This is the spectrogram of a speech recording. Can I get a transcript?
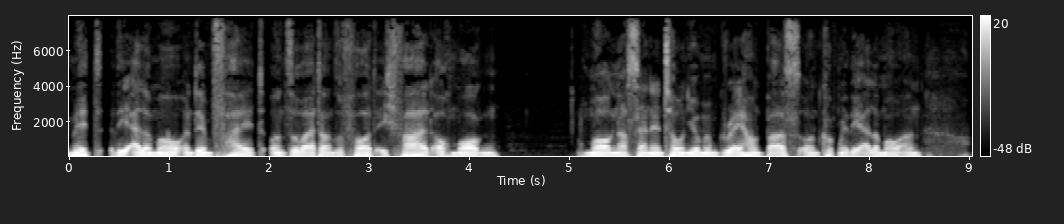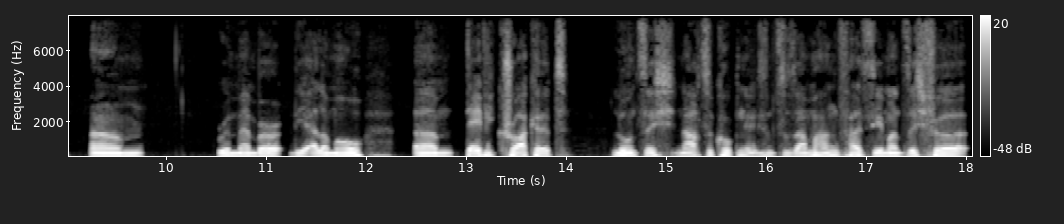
mit The Alamo und dem Fight und so weiter und so fort. Ich fahre halt auch morgen morgen nach San Antonio mit dem Greyhound Bus und guck mir The Alamo an. Ähm, remember The Alamo. Ähm, Davy Crockett lohnt sich nachzugucken in diesem Zusammenhang, falls jemand sich für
